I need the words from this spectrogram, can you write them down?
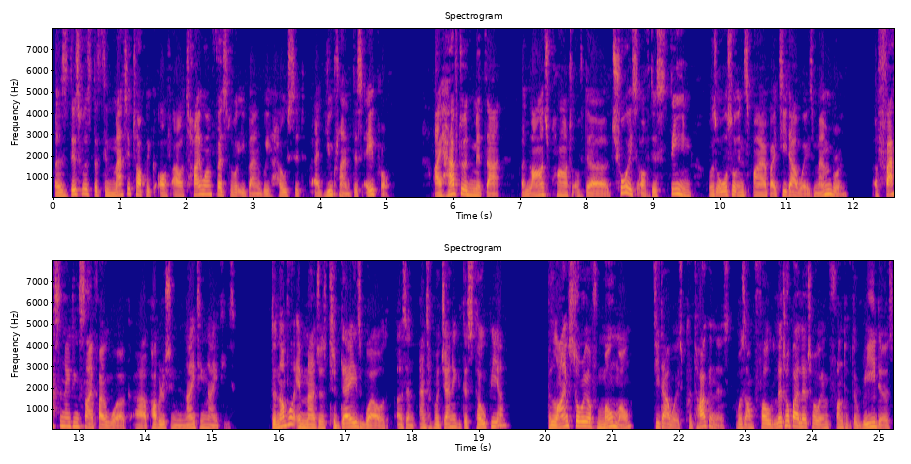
as this was the thematic topic of our Taiwan Festival event we hosted at UCLan this April. I have to admit that a large part of the choice of this theme was also inspired by Ji Dawei's Membrane, a fascinating sci-fi work uh, published in the 1990s. The novel imagines today's world as an anthropogenic dystopia. The life story of Momo, Ji Dawei's protagonist, was unfolded little by little in front of the readers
